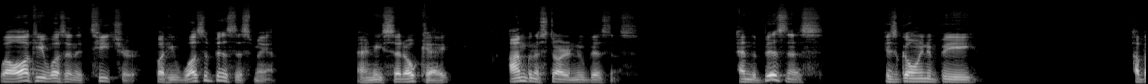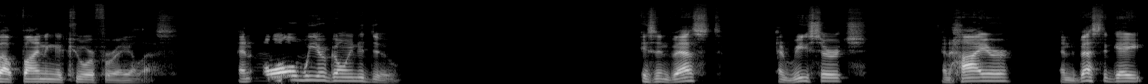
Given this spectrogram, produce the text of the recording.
Well, Augie wasn't a teacher, but he was a businessman. And he said, okay, I'm going to start a new business. And the business is going to be about finding a cure for ALS. And all we are going to do is invest and research and hire and investigate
